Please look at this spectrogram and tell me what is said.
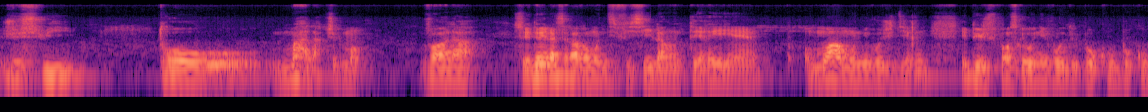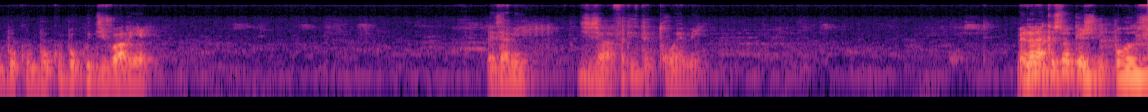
je suis trop mal actuellement. Voilà. Ce deuil-là sera vraiment difficile à enterrer. Hein moi à mon niveau je dirais. Et puis je pense qu'au niveau de beaucoup, beaucoup, beaucoup, beaucoup, beaucoup d'Ivoiriens. Les amis, Didier Arafat était trop aimé. Maintenant la question que je me pose,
